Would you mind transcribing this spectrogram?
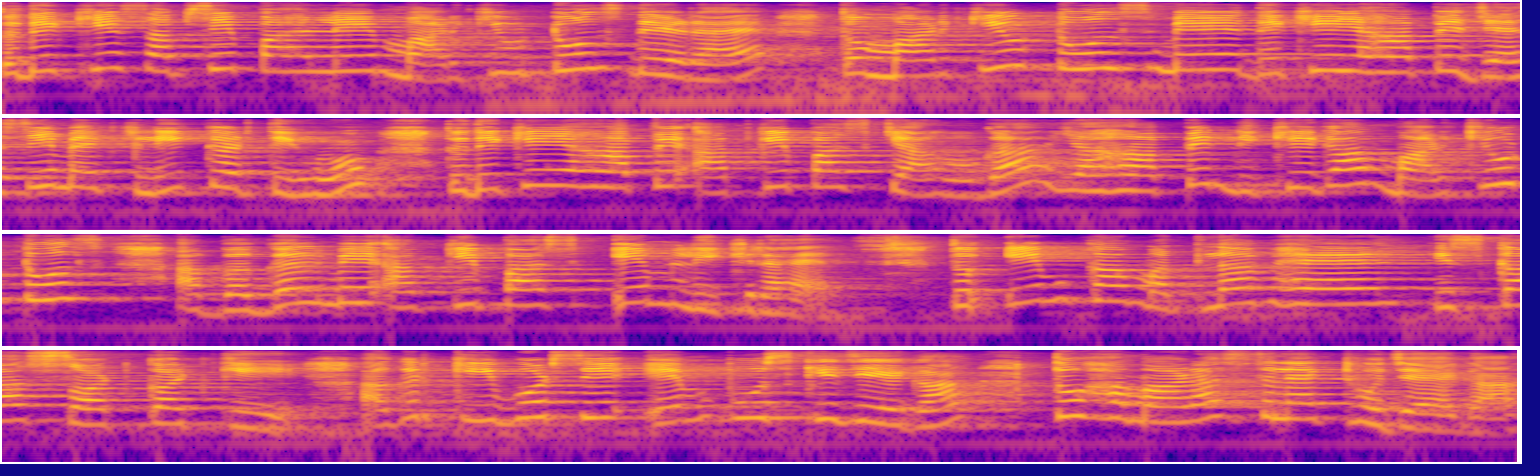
तो देखिए, सबसे पहले मार्क्यू टूल्स दे रहा है। तो मार्क्यू टूल्स में देखिए, यहाँ पे जैसे ही मैं क्लिक करती हूँ तो देखिए, यहाँ पे आपके पास क्या होगा? यहाँ पे लिखेगा मार्क्यू टूल्स। और बगल में आपके पास एम लिख रहा है। तो एम का मतलब है इसका शॉर्टकट की। अगर कीबोर्ड से एम पुश कीजिएगा तो हमारा सिलेक्ट हो जाएगा।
